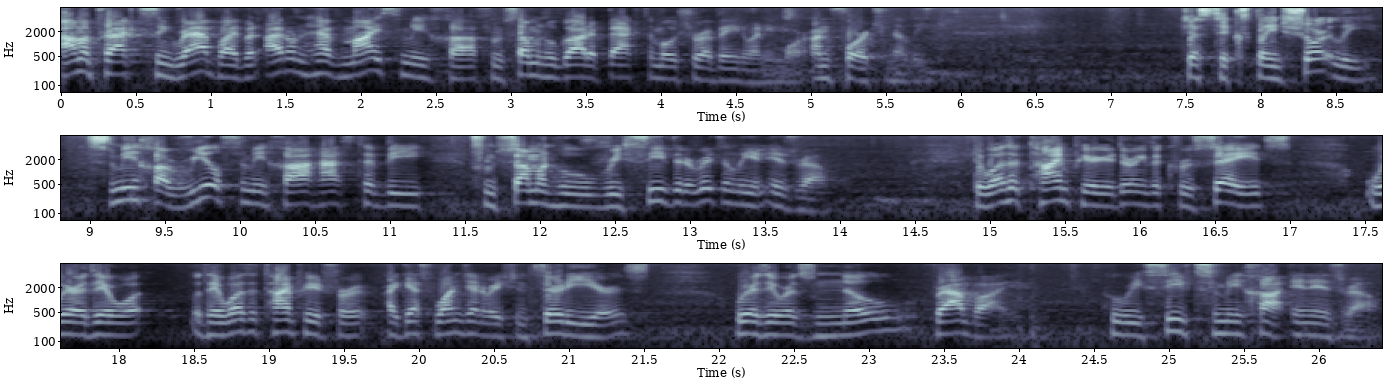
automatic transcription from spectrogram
I'm a practicing rabbi, but I don't have my smicha from someone who got it back to Moshe Rabbeinu anymore, unfortunately. Just to explain shortly, smicha, real smicha, has to be from someone who received it originally in Israel. There was a time period during the Crusades where there was, there was a time period for, I guess, one generation, 30 years, where there was no rabbi who received smicha in Israel.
